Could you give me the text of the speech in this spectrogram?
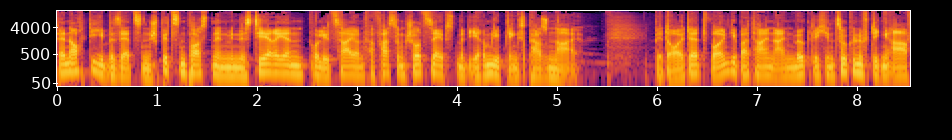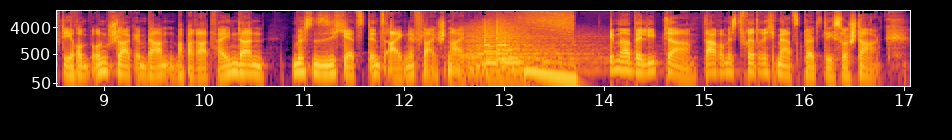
denn auch die besetzen Spitzenposten in Ministerien, Polizei und Verfassungsschutz selbst mit ihrem Lieblingspersonal. Bedeutet, wollen die Parteien einen möglichen zukünftigen AfD-Rundumschlag im Beamtenapparat verhindern, müssen sie sich jetzt ins eigene Fleisch schneiden. Immer beliebter, darum ist Friedrich Merz plötzlich so stark.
